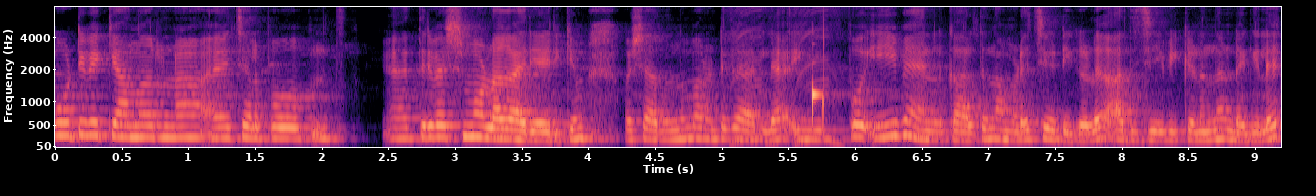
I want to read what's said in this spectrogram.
കൂട്ടി വെക്കുക എന്ന് പറഞ്ഞാൽ ചിലപ്പോൾ ഇത്തിരി വിഷമമുള്ള കാര്യമായിരിക്കും. പക്ഷെ അതൊന്നും പറഞ്ഞിട്ട് കാര്യമില്ല. ഇപ്പോൾ ഈ വേനൽക്കാലത്ത് നമ്മുടെ ചെടികൾ അതിജീവിക്കണം എന്നുണ്ടെങ്കിൽ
